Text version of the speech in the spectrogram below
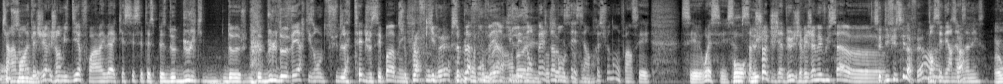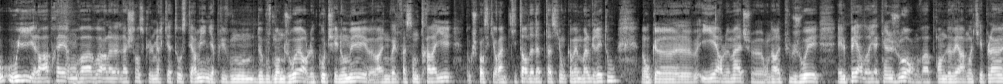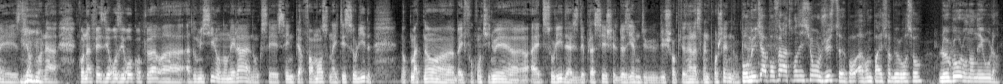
carrément dans la tête. J'ai envie de dire, il faut arriver à casser cette espèce de bulle de, de bulle de verre qu'ils ont au-dessus de la tête, je sais pas. Mais ce plafond de verre. Ce plafond de verre qui ah les bah empêche d'avancer. C'est impressionnant. Enfin, c'est c'est ouais, c'est ça, me choque. J'avais jamais vu ça. Euh, c'est difficile à faire dans ces dernières années. Euh, oui, alors après, on va avoir la, chance que le mercato se termine. Il y a plus de mouvement de joueurs. Le coach est nommé. Il va avoir une nouvelle façon de travailler. Donc je pense qu'il y aura un petit temps d'adaptation quand même malgré tout. Donc euh, hier le match, on aurait pu le jouer et le perdre il y a 15 jours. On va prendre le verre à moitié plein et se dire qu'on a qu'on a fait 0-0 contre le Havre à, domicile. On en est là. Donc c'est une performance. On a été solide. Donc maintenant, bah, il faut continuer à être solide, à se déplacer chez le deuxième du, du championnat la semaine prochaine. Bon, Mika, pour faire la transition, juste avant de parler de Fabio Grosso, le goal, on en est où là?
